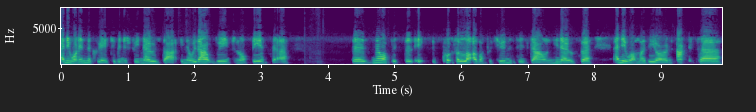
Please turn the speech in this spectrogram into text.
anyone in the creative industry knows that. You know, without regional theatre, there's no it puts a lot of opportunities down. You know, for anyone, whether you're an actor,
